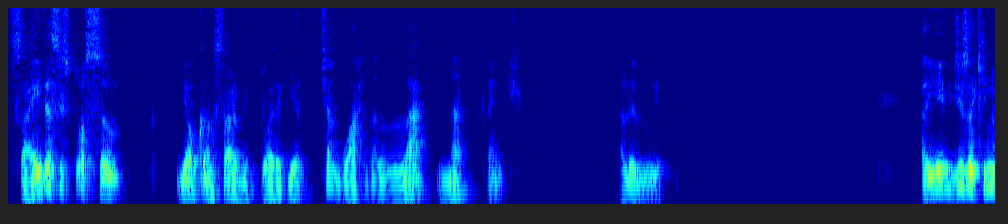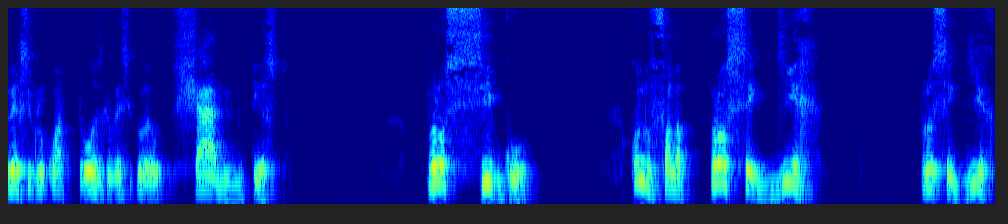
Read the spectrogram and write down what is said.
sair dessa situação e alcançar a vitória que te aguarda lá na frente. Aleluia. Aí ele diz aqui no versículo 14, que é o versículo chave do texto. Prossigo. Quando fala prosseguir, prosseguir,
